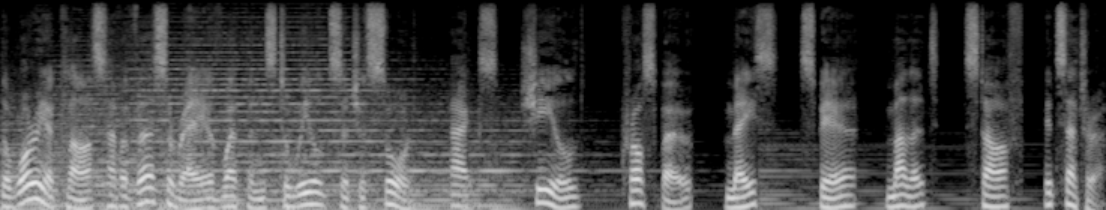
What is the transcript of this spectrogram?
The warrior class have a verse array of weapons to wield such as sword, axe, shield, crossbow, mace, spear, mallet, staff, etc.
